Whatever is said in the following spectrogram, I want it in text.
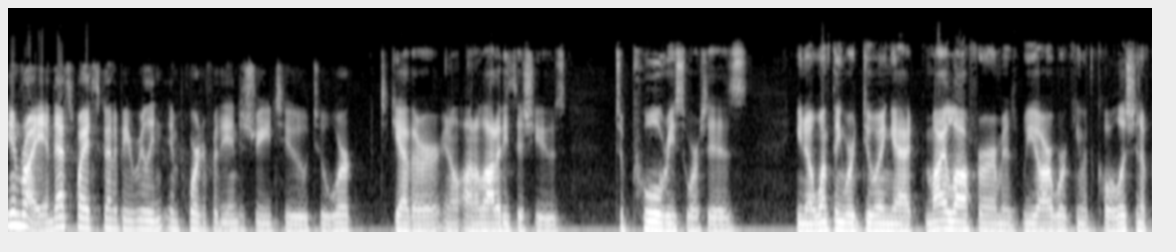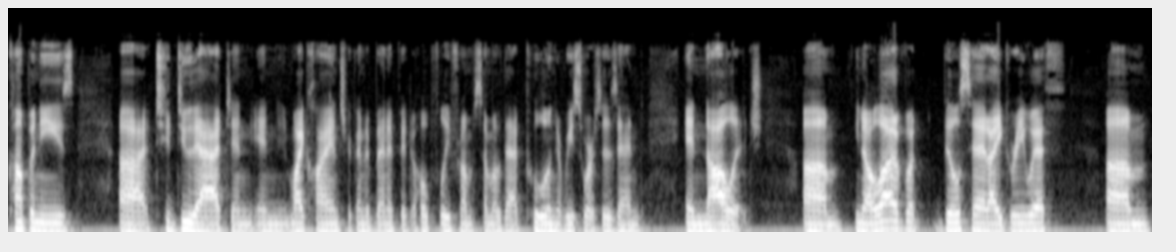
And right, and that's why it's going to be really important for the industry to to work together you know, on a lot of these issues, to pool resources. You know, one thing we're doing at my law firm is we are working with a coalition of companies uh, to do that, and, and my clients are going to benefit hopefully from some of that pooling of resources and and knowledge. Um, you know, a lot of what Bill said, I agree with. Um,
